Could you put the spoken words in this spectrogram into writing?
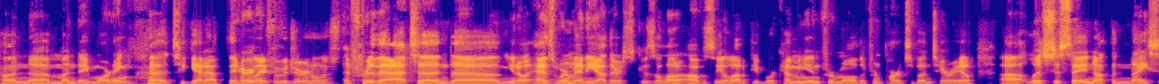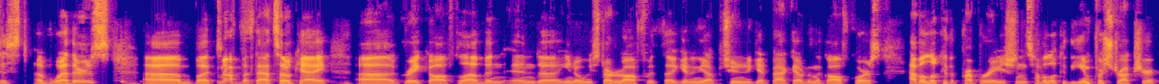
on uh, mm. Monday morning uh, to get up there. The life of a journalist for that, and uh, you know, as were many others, because a lot, of, obviously, a lot of people were coming in from all different parts of Ontario. Uh, let's just say, not the nicest of weathers, um, but no. but that's okay. great golf club, and and you know, we started off with getting the opportunity to get back out on the golf course, have a look at the preparations, have a look at the infrastructure.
